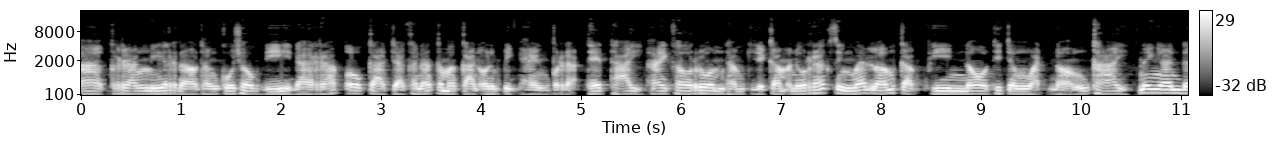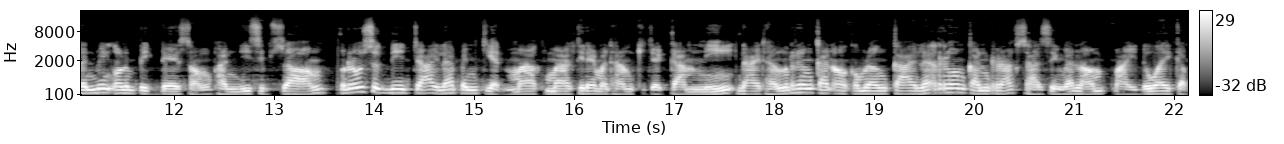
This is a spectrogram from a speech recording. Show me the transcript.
มาก ครั้งนี้เราทั้งคู่โชคดี ได้รับโอกาสจากคณะกรรมการโอลิมปิกแห่งประเทศไทย ให้เข้าร่วมทำกิจกรรมอนุรักษ์สิ่งแวดล้อมกับพีโนที่จังหวัดหนองคาย ในงานเดินวิ่งโอลิมปิกเดย์ 2022 รู้สึกดีใจและเป็นเกียรติมากๆที่ได้มาทำกิจกรรมนี้ ได้ทั้งเรื่องการออกกำลังกายและร่วมกันรักษาสิ่งแวดล้อมไปด้วยกับ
